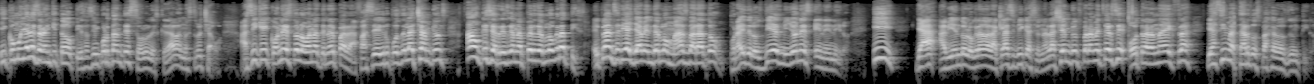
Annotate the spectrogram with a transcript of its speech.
y como ya les habían quitado piezas importantes, solo les quedaba nuestro chavo. Así que con esto lo van a tener para la fase de grupos de la Champions, aunque se arriesgan a perderlo gratis. El plan sería ya venderlo más barato, por ahí de los 10 millones en enero. Y ya habiendo logrado la clasificación a la Champions para meterse otra lana extra y así matar dos pájaros de un tiro.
